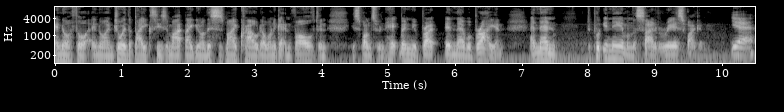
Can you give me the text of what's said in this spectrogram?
you know, I thought, you know, I enjoy the bikes. These are my, like, you know, this is my crowd. I want to get involved. And you're sponsoring Hickman, you're in there with Brian. And then to put your name on the side of a race wagon, Yeah.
